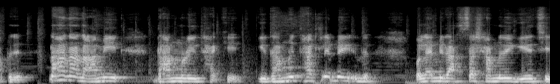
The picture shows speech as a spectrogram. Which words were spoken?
আপনি না না না আমি ধানমন্ডি থাকি। কি ধানমন্ডি থাকলে বলে আমি রাস্তার সামনে দিয়ে গিয়েছি।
